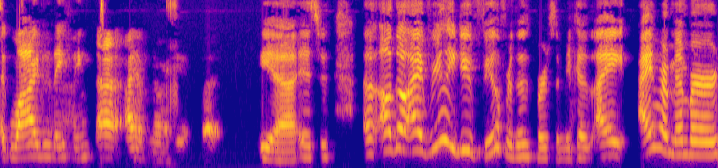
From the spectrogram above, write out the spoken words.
Like, why do they think that? I have no idea. But Yeah, it's just. Uh, although I really do feel for this person because I I remember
